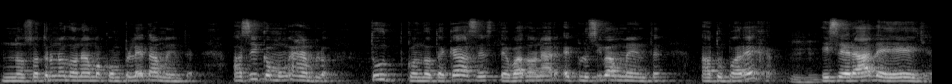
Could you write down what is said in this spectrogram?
nosotros nos donamos completamente. Así como un ejemplo, tú cuando te cases te vas a donar exclusivamente a tu pareja y será de ella,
